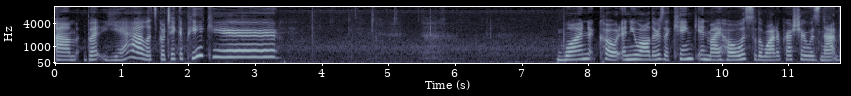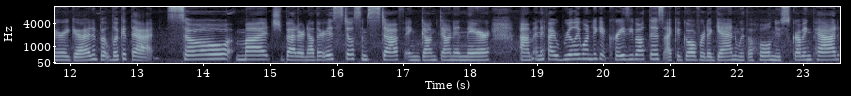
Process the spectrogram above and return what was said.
Um, but yeah, let's go take a peek here. One coat. And you all there's a kink in my hose so the water pressure was not very good. But look at that. So much better. Now there is still some stuff and gunk down in there. Um, and if I really wanted to get crazy about this I could go over it again with a whole new scrubbing pad.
